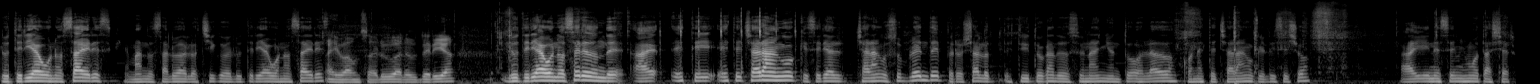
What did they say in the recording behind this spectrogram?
Lutería de Buenos Aires, que mando saludos a los chicos de Lutería de Buenos Aires. Ahí va, un saludo a la lutería. Lutería de Buenos Aires, donde a este, este charango, que sería el charango suplente, pero ya lo estoy tocando hace un año en todos lados con este charango que lo hice yo, ahí en ese mismo taller.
